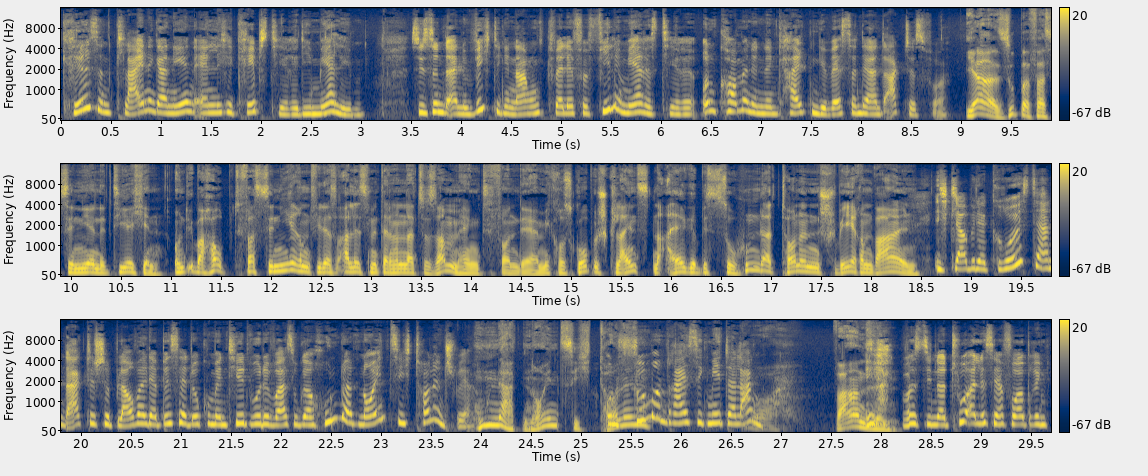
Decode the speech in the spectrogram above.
Krill sind kleine garnelenähnliche Krebstiere, die im Meer leben. Sie sind eine wichtige Nahrungsquelle für viele Meerestiere und kommen in den kalten Gewässern der Antarktis vor. Ja, super faszinierende Tierchen. Und überhaupt faszinierend, wie das alles miteinander zusammenhängt. Von der mikroskopisch kleinsten Alge bis zu 100 Tonnen schweren Walen. Ich glaube, der größte antarktische Blauwal, der bisher dokumentiert wurde, war sogar 190 Tonnen schwer. 190 Tonnen? Und 35 Meter lang. Boah. Wahnsinn. Ja, was die Natur alles hervorbringt.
